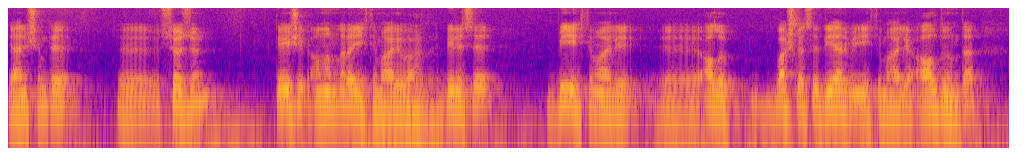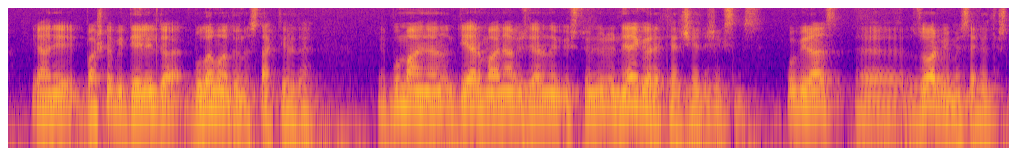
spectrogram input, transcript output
Yani şimdi e, sözün değişik anlamlara ihtimali vardır. Birisi bir ihtimali e, alıp başkası diğer bir ihtimali aldığında yani başka bir delil de bulamadığınız takdirde bu mananın diğer mana üzerine üstünlüğünü neye göre tercih edeceksiniz? Bu biraz e, zor bir meseledir.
